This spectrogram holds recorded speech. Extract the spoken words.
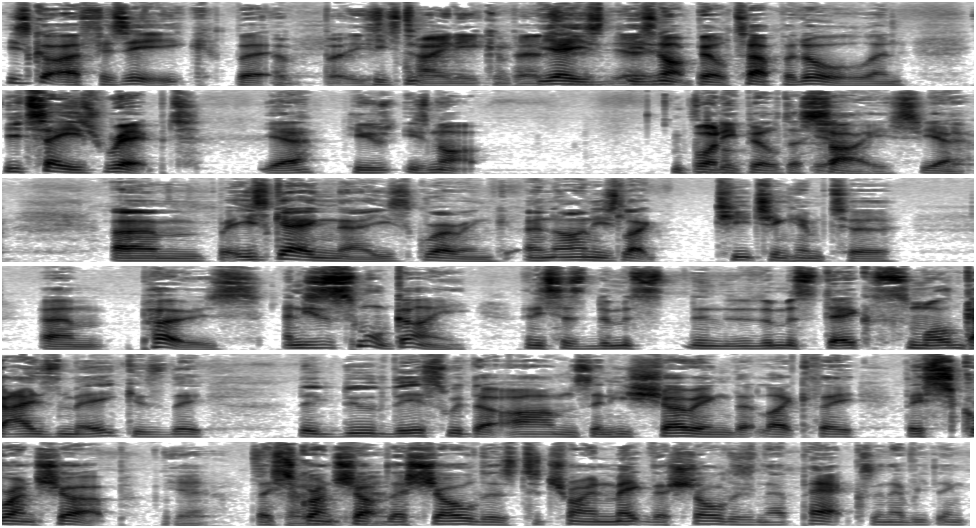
he's got a physique, but Uh, but he's, tiny compared. yeah, to, he's he's not built up at all, and you'd say he's ripped. Yeah, he's he's not bodybuilder size. Yeah, Um, but he's getting there. He's growing, and Arnie's like teaching him to um, pose, and he's a small guy, and he says the mis- the, the mistake small guys make is they they do this with their arms, and he's showing that like they they scrunch up. Yeah, They so, scrunch up their shoulders to try and make their shoulders and their pecs and everything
